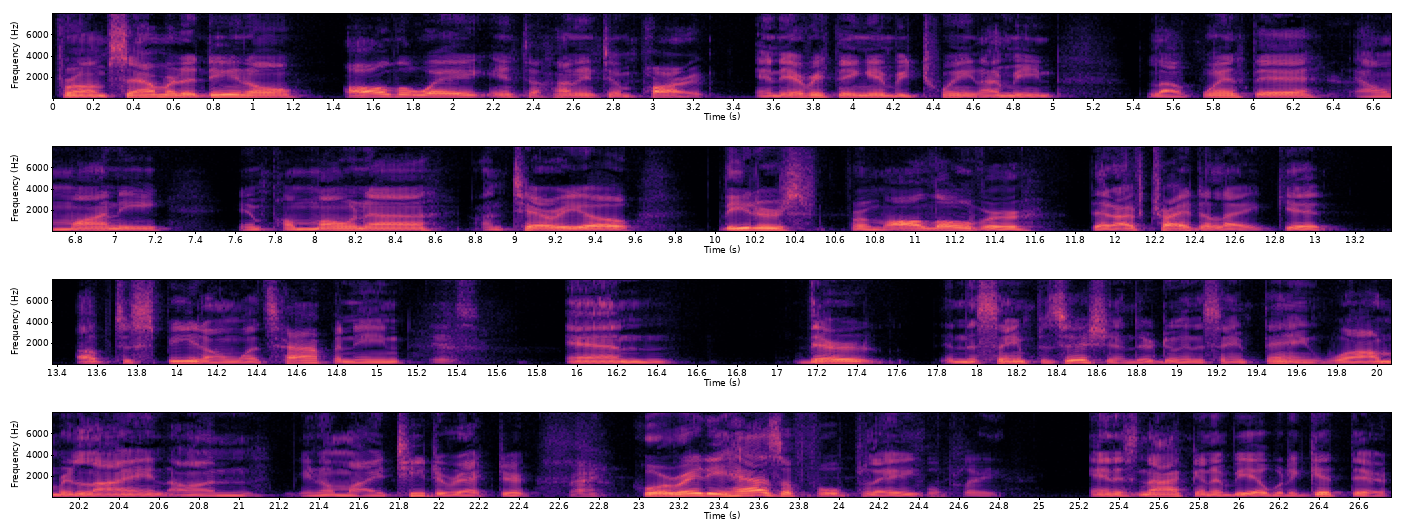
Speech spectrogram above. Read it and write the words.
from San Bernardino all the way into Huntington Park and everything in between. I mean, La Puente, El Monte, in Pomona, Ontario, leaders from all over that I've tried to like get up to speed on what's happening. Yes and they're in the same position. They're doing the same thing. While I'm relying on you know my IT director, Right. who already has a full plate Full plate. and is not going to be able to get there.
